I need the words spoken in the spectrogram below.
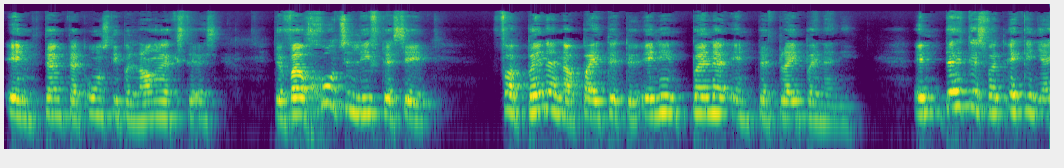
en dink dat ons die belangrikste is. Terwyl God se liefde sê van binne na buite toe en nie binne en dit bly binne nie. En dit is wat ek en jy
